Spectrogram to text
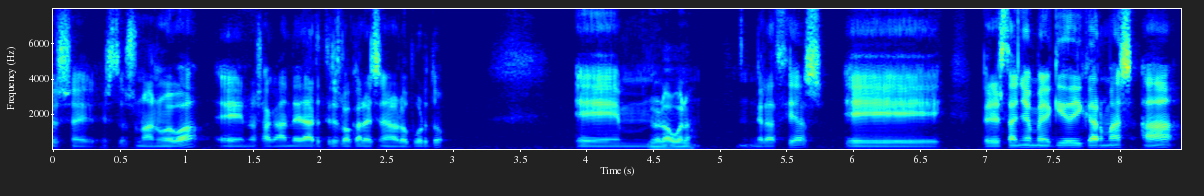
es, esto es una nueva, nos acaban de dar tres locales en el aeropuerto. Enhorabuena. Gracias. Pero este año me quiero dedicar más a,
